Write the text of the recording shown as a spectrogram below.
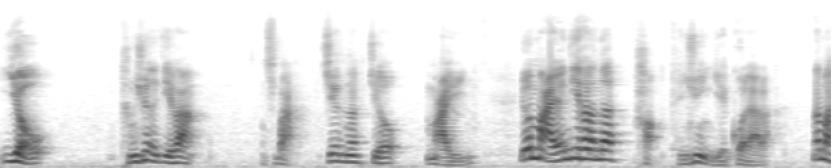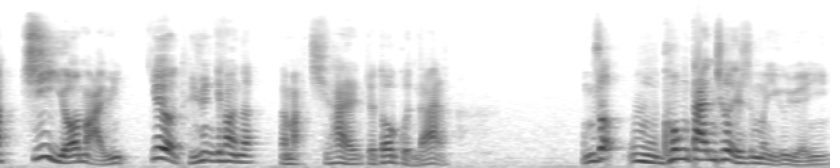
有腾讯的地方，是吧？接着呢就有马云，有马云地方呢，好，腾讯也过来了。那么既有马云又有腾讯地方呢，那么其他人就都滚蛋了。我们说悟空单车也是这么一个原因，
